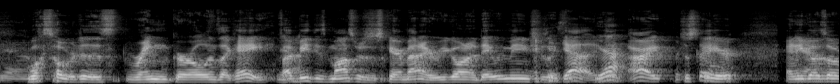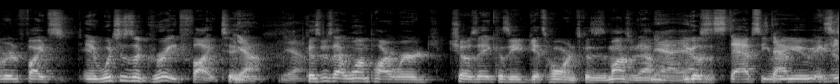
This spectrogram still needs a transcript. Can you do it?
Yeah. walks over to this ring girl and is like, "Hey, if I beat these monsters and scare them out of here, will you go on a date with me?" And she's like, "Yeah." Yeah. like, All right, just stay here. And he Yeah. goes over and fights, and which is a great fight too. Yeah, yeah. Because there's that one part where Chose, because he gets horns because he's a monster now. Yeah, He goes to stab C Stab- Ryu, he and C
